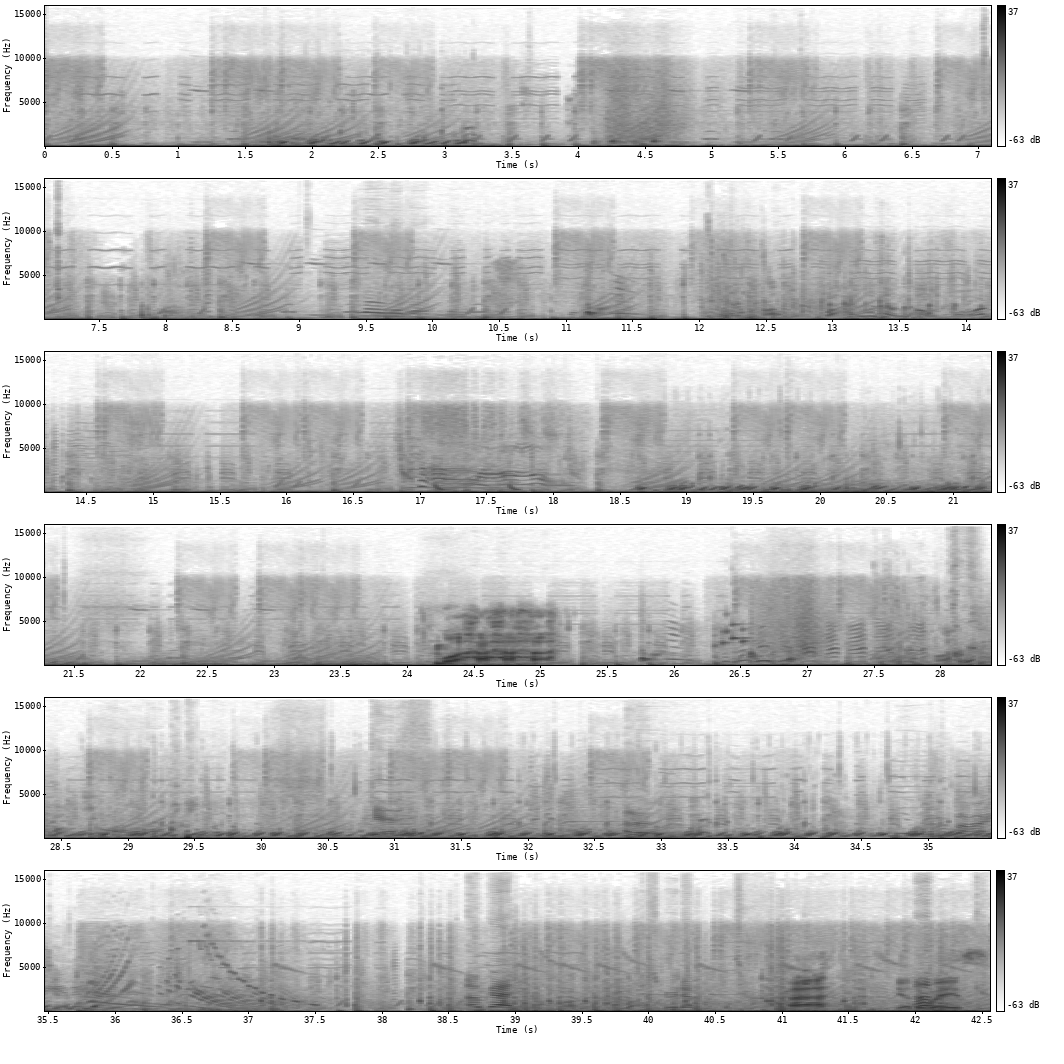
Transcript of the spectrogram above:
Mwahaha. Oh god. I screwed up. Ah, the other Ah. ways.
